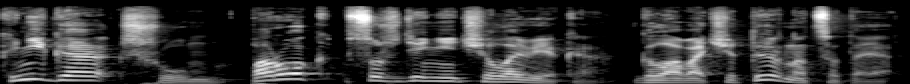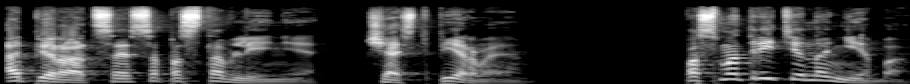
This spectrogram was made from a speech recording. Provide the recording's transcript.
Книга «Шум. Порог в суждении человека». Глава 14. Операция сопоставления. Часть 1. Посмотрите на небо.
